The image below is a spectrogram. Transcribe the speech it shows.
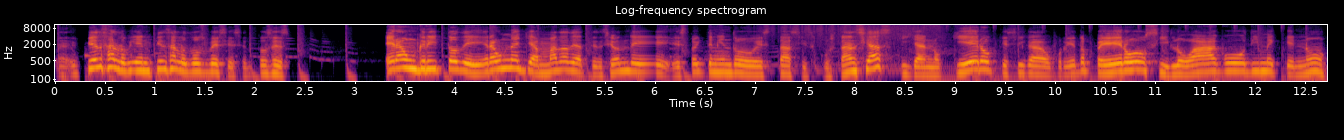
eh, piénsalo bien, piénsalo dos veces. Entonces, era un grito de, era una llamada de atención de estoy teniendo estas circunstancias y ya no quiero que siga ocurriendo, pero si lo hago, dime que no.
